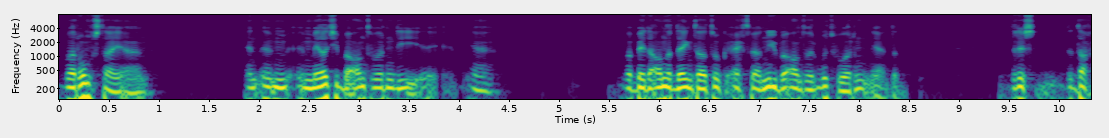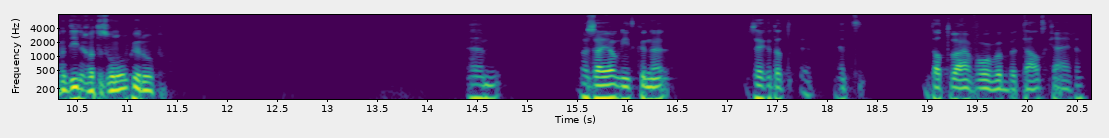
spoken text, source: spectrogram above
waarom sta je aan? En een, een mailtje beantwoorden die, eh, ja, waarbij de ander denkt dat het ook echt wel nu beantwoord moet worden. Ja, dat, er is, de dag nadien gaat de zon ook weer op. Ehm, maar zou je ook niet kunnen zeggen dat het, het dat waarvoor we betaald krijgen,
